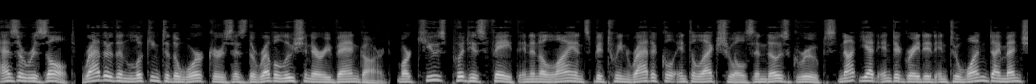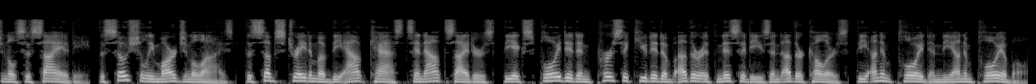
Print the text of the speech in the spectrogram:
As a result, rather than looking to the workers as the revolutionary vanguard, Marcuse put his faith in an alliance between radical intellectuals and those groups not yet integrated into one-dimensional society, the socially marginalized, the substratum of the outcasts and outsiders, the exploited and persecuted of other ethnicities and other colors, the unemployed and the unemployable.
